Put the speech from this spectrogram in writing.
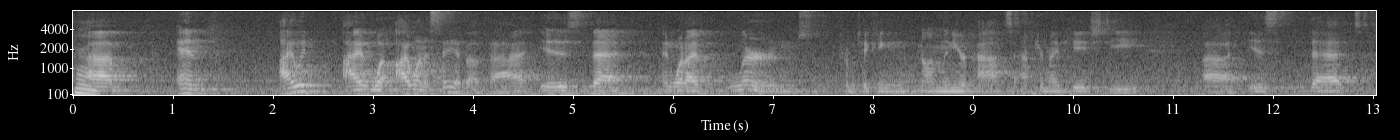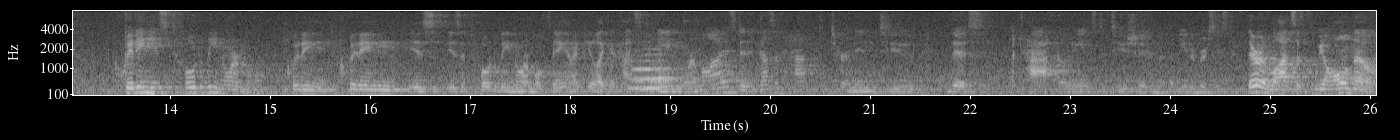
Hmm. Um, and I would, I, what I want to say about that is that, and what I've learned from taking nonlinear paths after my PhD, uh, is that quitting is totally normal. Quitting, quitting is, is a totally normal thing, and I feel like it has to be normalized, and it doesn't have to turn into this attack on the institution universities. There are lots of, we all know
